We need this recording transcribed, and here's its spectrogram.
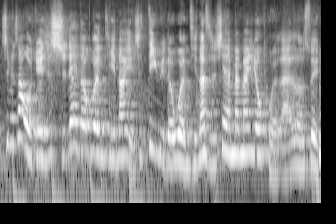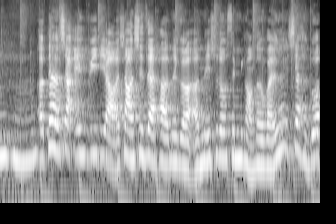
基本上我觉得也是时代的问题，那也是地域的问题，那只是现在慢慢又回来了，所以呃，但是像 NVIDIA，啊像现在还有那个呃 National Semiconductor，反正现在很多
